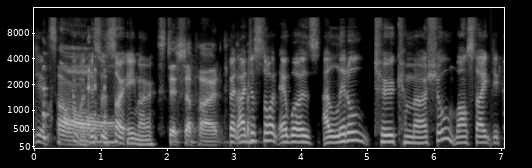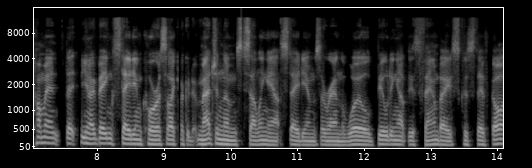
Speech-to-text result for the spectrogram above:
it's come on, this was so emo. Stitched apart. But I just thought it was a little too commercial. Whilst I did comment that, you know, being stadium chorus, like I could imagine them selling out stadiums around the world, building up this fan base because they've got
